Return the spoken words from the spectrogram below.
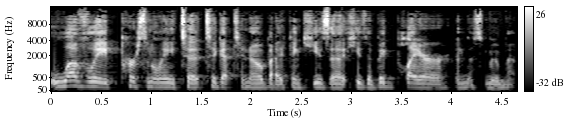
lovely personally to to get to know, but I think he's a he's a big player in this movement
